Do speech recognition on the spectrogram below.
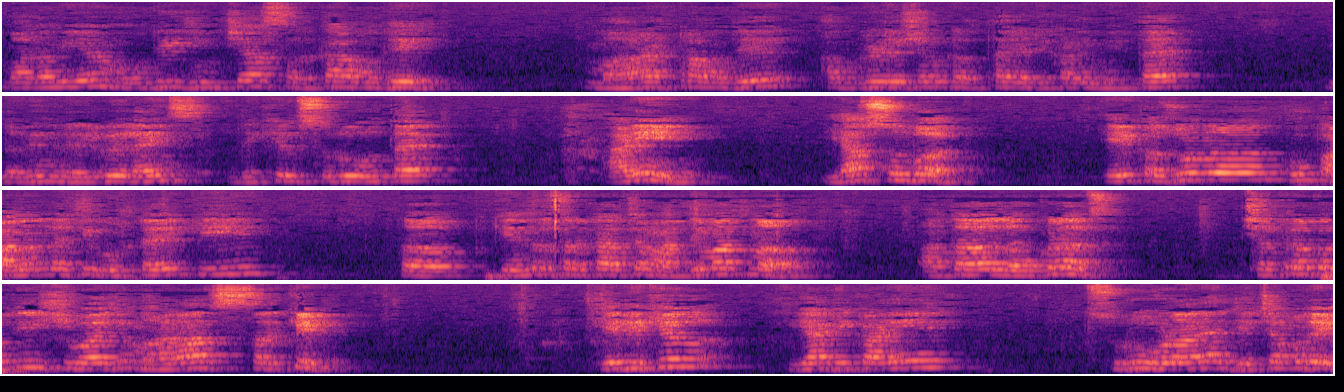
माननीय मोदीजींच्या सरकारमध्ये महाराष्ट्रामध्ये अपग्रेडेशन करता या ठिकाणी मिळत आहेत नवीन रेल्वे लाईन्स देखील सुरू होत आहेत आणि यासोबत एक अजून खूप आनंदाची गोष्ट आहे की केंद्र सरकारच्या माध्यमातून आता लवकरच छत्रपती शिवाजी महाराज सर्किट हे देखील या ठिकाणी सुरू होणार आहे ज्याच्यामध्ये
